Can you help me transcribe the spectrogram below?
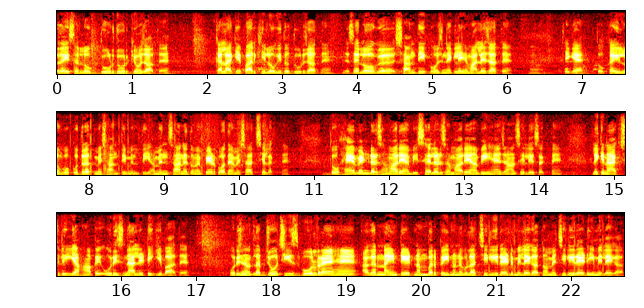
इधर से लोग दूर दूर क्यों जाते हैं कला के पारखी लोग ही तो दूर जाते हैं जैसे लोग शांति खोजने के लिए हिमालय जाते हैं ठीक है? तो कई लोगों को कुदरत में शांति मिलती है। हम इंसान हैं तो हमें पेड़ पौधे हमेशा अच्छे लगते हैं। तो हैं वेंडर्स हमारे यहाँ भी सेलर्स हमारे यहाँ भी हैं जहाँ से ले सकते हैं। लेकिन एक्चुअली यहाँ पे ओरिजिनलिटी की बात है। ओरिजिनल मतलब जो चीज़ बोल रहे हैं, अगर 98 नंबर पे इन्होंने बोला चिली रेड मिलेगा तो हमें चिली रेड ही मिलेगा।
